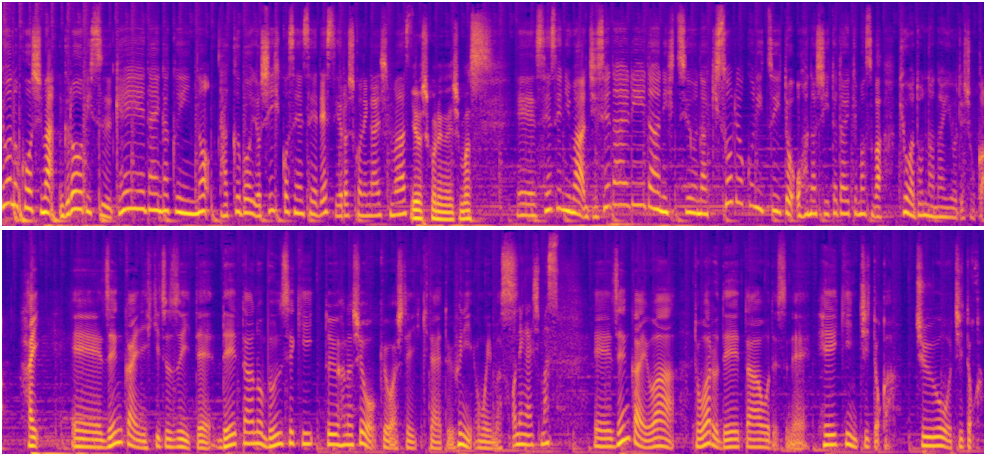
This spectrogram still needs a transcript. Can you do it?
今日の講師はグロービス経営大学院の田久保義彦先生です。よろしくお願いします。よろしくお願いします、えー、先生には次世代リーダーに必要な基礎力についてお話しいただいてますが今日はどんな内容でしょうか？はい、えー、前回に引き続いてデータの分析という話を今日はしていきたいというふうに思います。お願いします、えー、前回はとあるデータをですね平均値とか中央値とか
